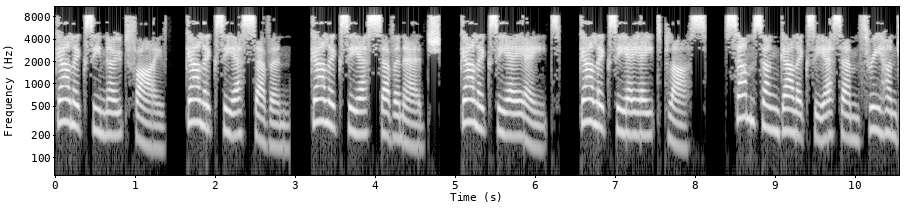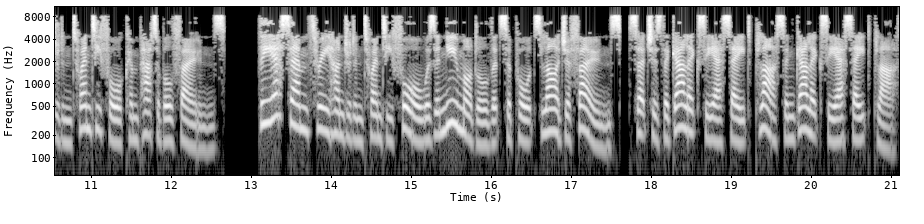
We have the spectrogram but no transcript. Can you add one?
Galaxy Note 5, Galaxy S7, Galaxy S7 Edge, Galaxy A8, Galaxy A8 Plus, Samsung Galaxy SM324 compatible phones. The SM324 was a new model that supports larger phones, such as the Galaxy S8 Plus and Galaxy S8 Plus.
